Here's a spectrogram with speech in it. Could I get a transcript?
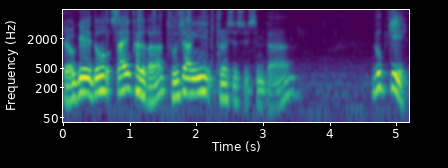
자 여기에도 사인 카드가 두 장이 들어있을 수 있습니다. 루키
